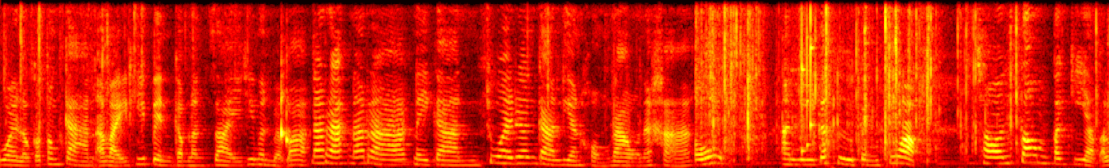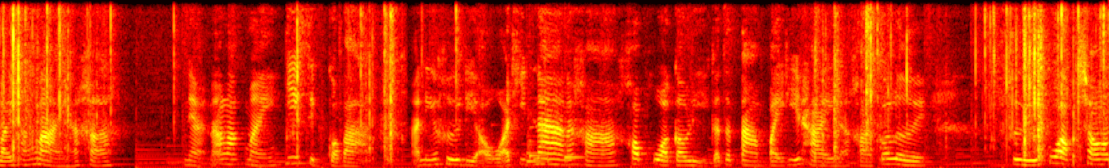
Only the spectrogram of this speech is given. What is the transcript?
ด้วยแล้วก็ต้องการอะไรที่เป็นกำลังใจที่มันแบบว่าน่ารักน่ารักในการช่วยเรื่องการเรียนของเรานะคะโอ้อันนี้ก็คือเป็นพวกช้อนส้อมตะเกียบอะไรทั้งหลายนะคะ เนี่ยน่ารักไหม 20 กว่าบาท อันนี้คือเดี๋ยวอาทิตย์หน้านะคะ ครอบครัวเกาหลีก็จะตามไปที่ไทยนะคะ ก็เลยซื้อพวกช้อน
